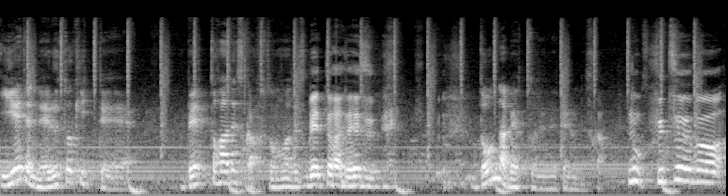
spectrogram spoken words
家で寝る時ってベッド派ですか？布団派ですか？ベッド派です。どんなベッドで寝てるんですか？の普通の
